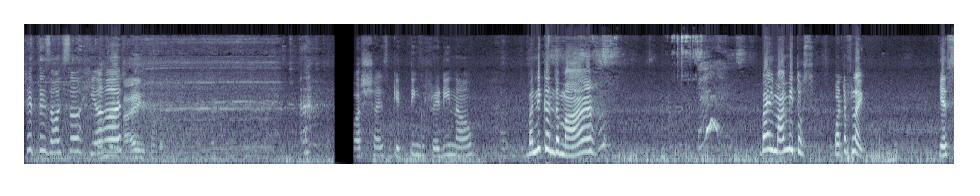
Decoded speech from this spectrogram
It is also here. ವರ್ಷ is getting ready now. ಬನ್ನಿ ಕಂದಮ್ಮ. ಬಾ ಇಲ್ಲಿ ಮಾಮಿ ತೋಸ್ ಬಟರ್ಫ್ಲೈ ಎಸ್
